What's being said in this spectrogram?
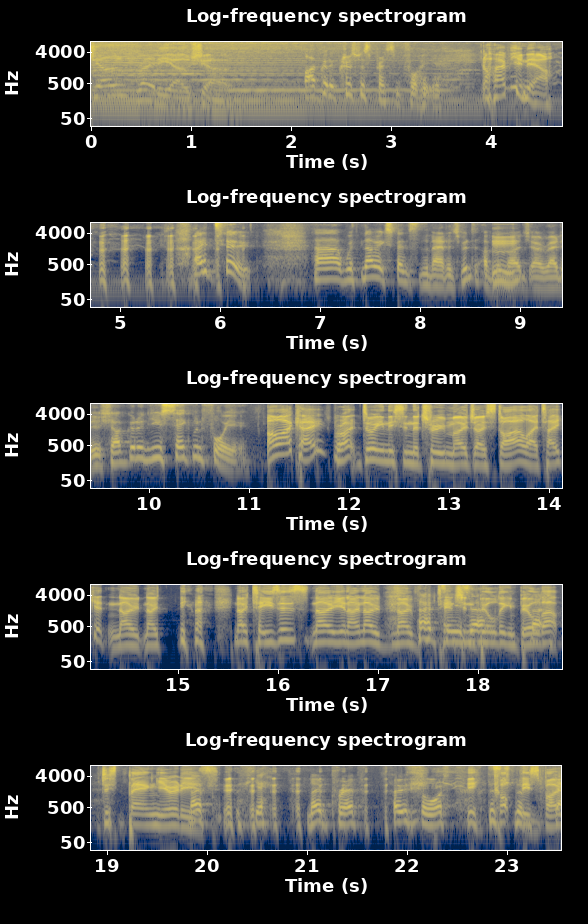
Mojo Radio Show. I've got a Christmas present for you. Oh, have you now? I do. Uh, with no expense to the management of the Mojo Radio Show, I've got a new segment for you. oh, okay. Right. Doing this in the true Mojo style, I take it. No, no, you know, no teasers. No, you know, no, no, No tension teaser. building, build No- up. Just bang. Here it is. No, yeah, no prep, no thought. Just Cop this, folks.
